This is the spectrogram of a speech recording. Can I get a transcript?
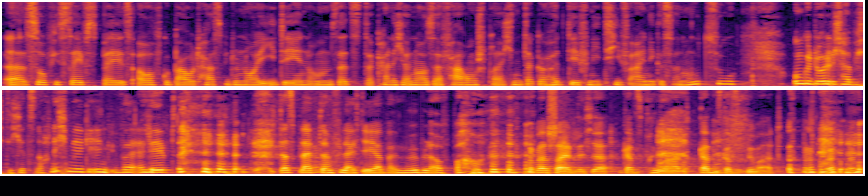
äh, Sophie Safe Space aufgebaut hast, wie du neue Ideen umsetzt. Da kann ich ja nur aus Erfahrung sprechen. Da gehört definitiv einiges an Mut zu. Ungeduldig habe ich dich jetzt noch nicht mehr gegenüber erlebt. das bleibt dann vielleicht eher beim Möbelaufbau. Wahrscheinlich wahrscheinlich, ja. Ganz privat. Ganz, ganz privat.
